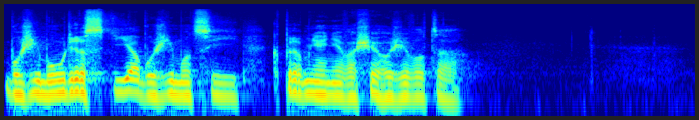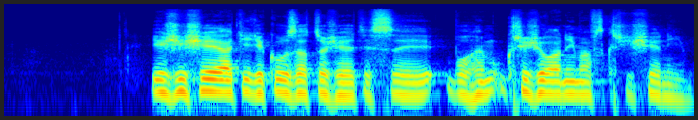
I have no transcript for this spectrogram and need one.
boží moudrostí a boží mocí k proměně vašeho života. Ježíši, já ti děkuji za to, že ty jsi Bohem ukřižovaným a vzkříšeným.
